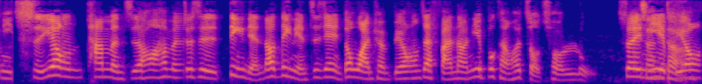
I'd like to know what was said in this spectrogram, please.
你使用他们之后，他们就是定点到定点之间，你都完全不用再烦恼，你也不可能会走错路，所以你也不用。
